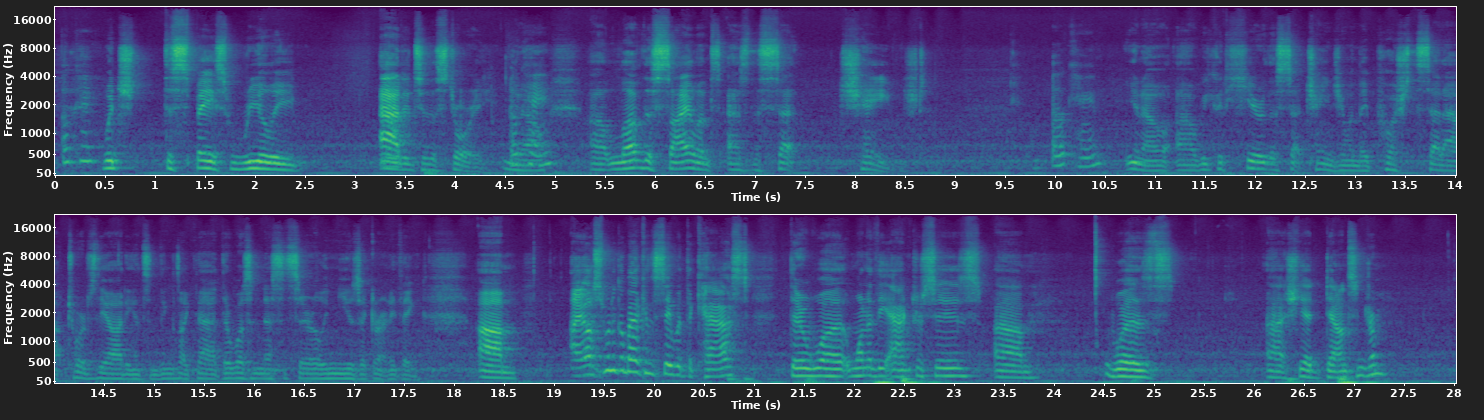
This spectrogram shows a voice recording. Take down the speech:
Okay. which the space really added to the story. You Okay. Know? Uh, love the silence as the set changed Okay. you know, uh, we could hear the set changing when they pushed the set out towards the audience and things like that. There wasn't necessarily music or anything. Um, I also want to go back and say with the cast, there was one of the actresses um, was uh, she had Down syndrome,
